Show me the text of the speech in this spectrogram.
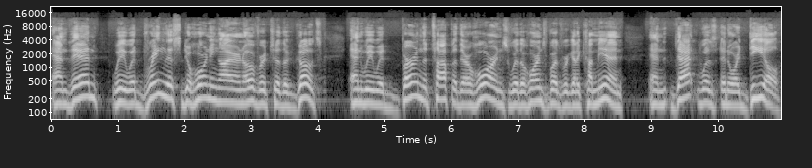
And then we would bring this dehorning iron over to the goats and we would burn the top of their horns where the horns were going to come in and that was an ordeal.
